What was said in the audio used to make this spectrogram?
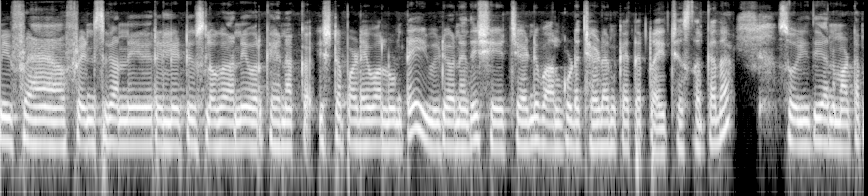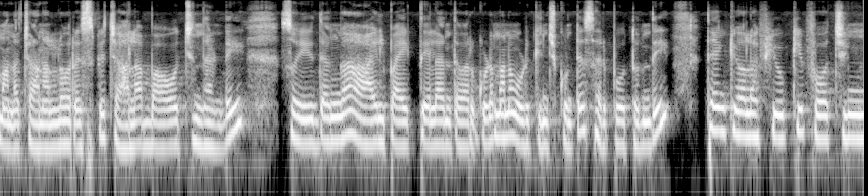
మీ ఫ్రెండ్స్ కానీ రిలేటివ్స్లో కానీ ఎవరికైనా ఇష్టపడే వాళ్ళు ఉంటే ఈ వీడియో అనేది షేర్ చేయండి. వాళ్ళు కూడా చేయడానికి అయితే ట్రై చేస్తారు కదా. సో ఇది అనమాట మన ఛానల్లో రెసిపీ. చాలా బాగా వచ్చిందండి. సో ఈ విధంగా ఆయిల్ పైకి తేలేంత వరకు కూడా మనం ఉడికించుకుంటే సరిపోతుంది. Thank you all of you. Keep watching.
